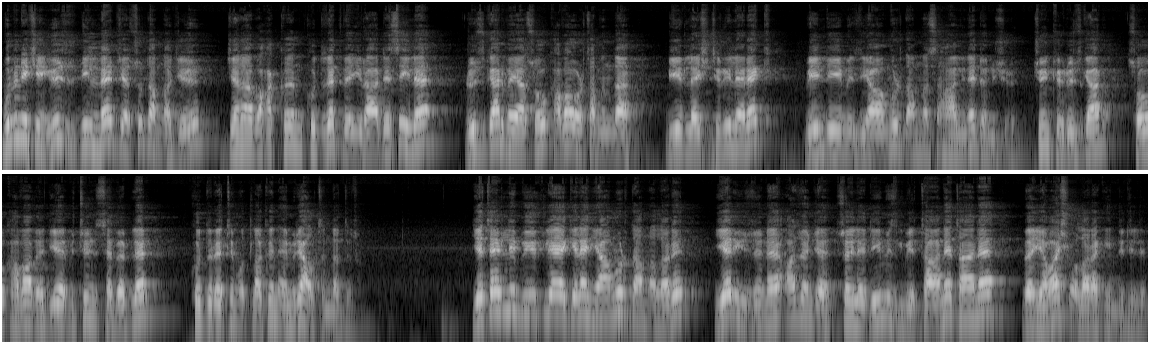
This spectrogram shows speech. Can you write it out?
Bunun için yüz binlerce su damlacığı Cenab-ı Hakk'ın kudret ve iradesiyle rüzgar veya soğuk hava ortamında birleştirilerek bildiğimiz yağmur damlası haline dönüşür. Çünkü rüzgar, soğuk hava ve diğer bütün sebepler kudreti mutlakın emri altındadır. Yeterli büyüklüğe gelen yağmur damlaları yeryüzüne az önce söylediğimiz gibi tane tane ve yavaş olarak indirilir.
